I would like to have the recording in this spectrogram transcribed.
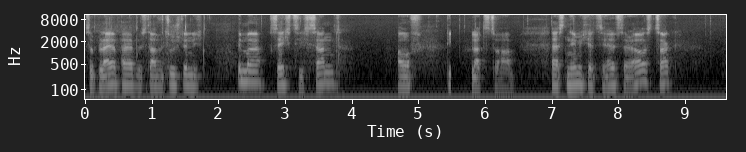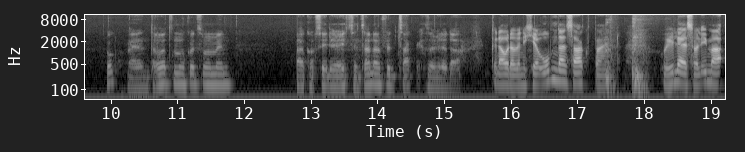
Supplier Pipe ist dafür zuständig, immer 60 Sand auf die Platz zu haben. Das heißt, nehme ich jetzt die Hälfte raus, zack. Guck, dann dauert es nur kurz einen Moment. Zack, auch seht ihr rechts den Sand anfließt, zack, ist er wieder da. Genau, oder wenn ich hier oben dann sage, beim Wheeler, es soll immer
